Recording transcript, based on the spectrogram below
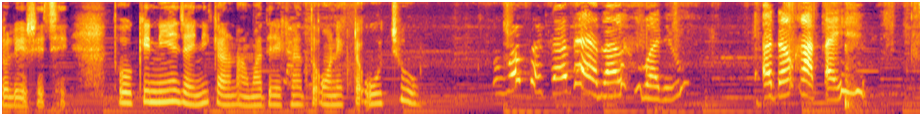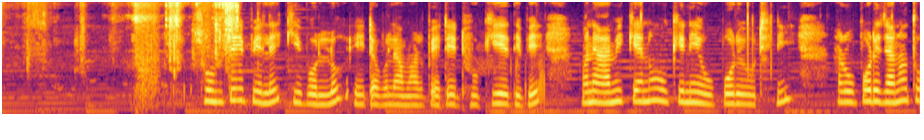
চলে এসেছে। তো ওকে নিয়ে যাইনি কারণ আমাদের এখানে তো অনেকটা উঁচু। শুনতেই পেলে কি বলল, এইটা বলে আমার পেটে ঢুকিয়ে দিবে। মানে আমি কেন ওকে নিয়ে উপরে উঠিনি? আর উপরে জানো তো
